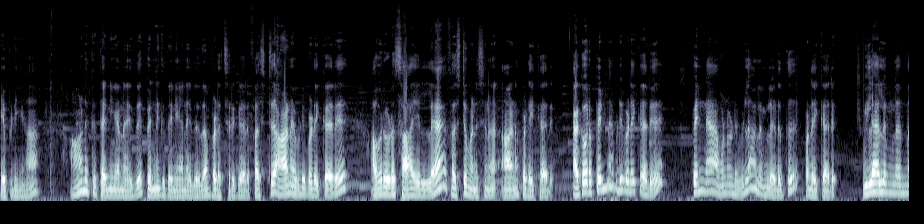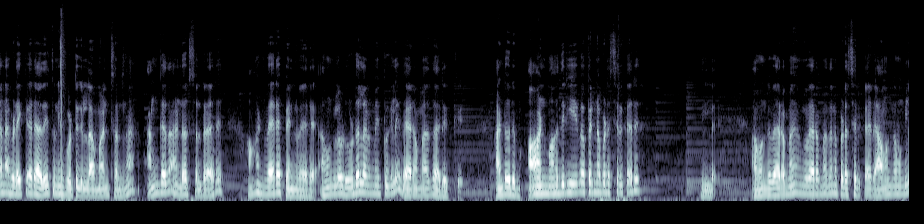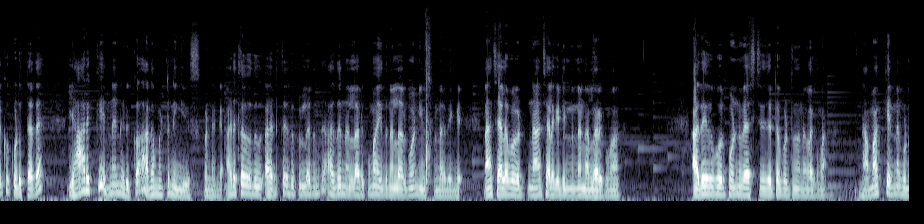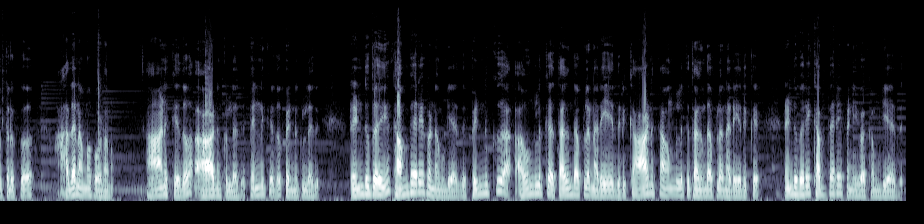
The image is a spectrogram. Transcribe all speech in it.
எப்படியா? ஆணுக்கு தனியான இது பெண்ணுக்கு தனியான இது தான் படைச்சிருக்காரு. ஃபஸ்ட்டு ஆணை எப்படி படைக்காரு? அவரோட சாயலில் ஃபஸ்ட்டு மனுஷனை ஆணை படைக்காரு. அதுக்கப்புறம் பெண்ணை எப்படி படைக்காரு? பெண்ணை அவனோட விழாலமில் எடுத்து படைக்காரு. விழாலமில் இருந்தானே படைக்காரு அதே துணி போட்டுக்கலாமான்னு சொன்னால் அங்கே தான் ஆண்டவர் சொல்கிறாரு ஆண் வேற பெண் வேறு அவங்களோட உடல் அமைப்புகளே வேற மாதிரி தான் இருக்குது ஆண்டவர் ஆண் மாதிரியேவா பெண்ணை படைச்சிருக்காரு? இல்லை. அவங்க வேற மாதிரி அவங்க வேற மாதிரி தானே படைச்சிருக்காரு. அவங்க அவங்களுக்கு கொடுத்ததை யாருக்கு என்னென்ன இருக்கோ அதை மட்டும் நீங்கள் யூஸ் பண்ணுங்கள் அடுத்தது அடுத்ததுக்குள்ளேருந்து அது நல்லா இருக்குமா இது நல்லா இருக்குமான்னு யூஸ் பண்ணாதீங்க. நான் சேலை போட்டு நான் சேலை கட்டி நின்னா நல்லா இருக்குமா? அதே ஒரு பொண்ணு வேஸ்ட்டு சட்டை போட்டு நல்லா இருக்குமா? நமக்கு என்ன கொடுத்துருக்கோ அதை நம்ம போடணும். ஆணுக்கு ஏதோ ஆணுக்குள்ளது பெண்ணுக்கு ஏதோ பெண்ணுக்குள்ளது. ரெண்டு பேரையும் கம்பேரே பண்ண முடியாது. பெண்ணுக்கு அவங்களுக்கு தகுந்தாப்பில் நிறைய இது இருக்குது ஆணுக்கு அவங்களுக்கு தகுந்தாப்பில் நிறைய இருக்குது ரெண்டு பேரையும் கம்பேரே பண்ணி பார்க்க முடியாது.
